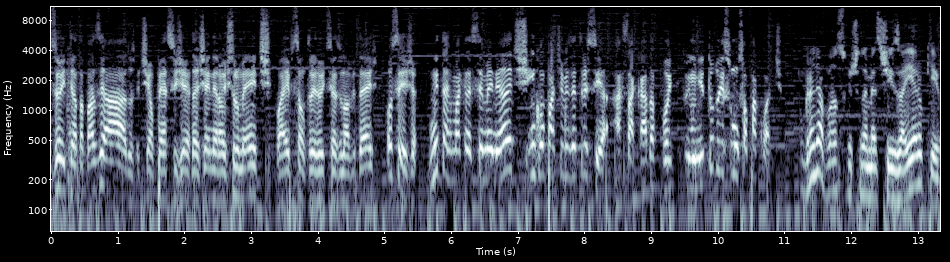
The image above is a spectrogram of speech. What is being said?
Z80 baseado, tinha o PSG da General Instruments, o AY380910, ou seja, muitas máquinas semelhantes, incompatíveis entre si. A sacada foi unir tudo isso num só pacote. O grande avanço que do MSX aí era o que?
